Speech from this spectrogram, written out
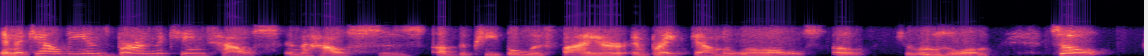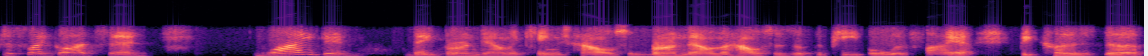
And the Chaldeans burned the king's house and the houses of the people with fire and break down the walls of Jerusalem. So, just like God said, why did they burned down the king's house and burned down the houses of the people with fire? Because the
